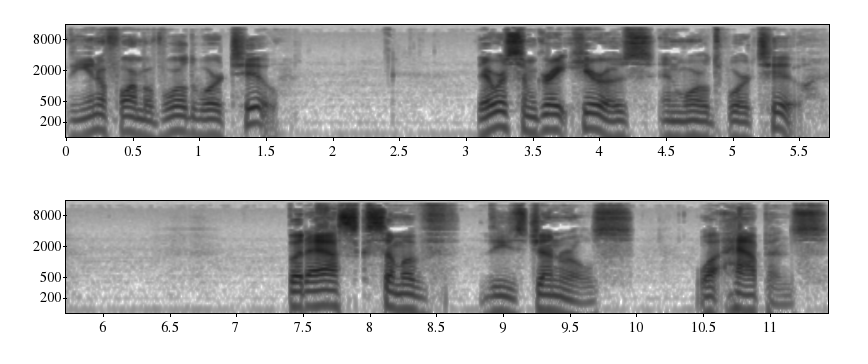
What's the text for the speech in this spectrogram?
the uniform of World War II. There were some great heroes in World War II. But ask some of these generals what happens.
